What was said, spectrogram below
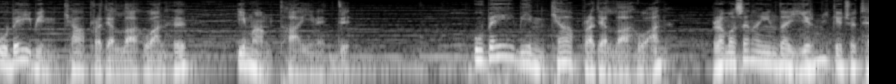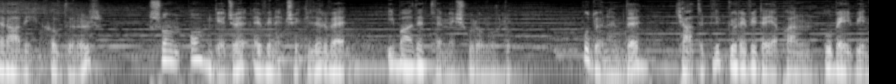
Ubey bin Kâb radıyallahu anh'ı imam tayin etti. Ubey bin Kâb radıyallahu anh, Ramazan ayında 20 gece teravih kıldırır, son 10 gece evine çekilir ve ibadetle meşgul olurdu. Bu dönemde katiplik görevi de yapan Ubey bin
